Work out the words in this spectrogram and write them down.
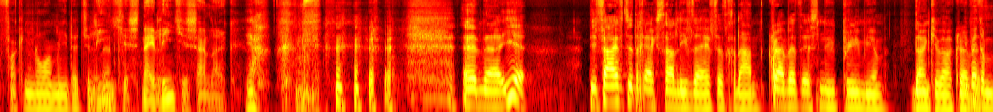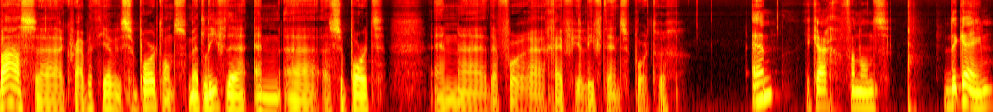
Fucking normie dat je bent. lintjes. Nee, lintjes zijn leuk. Ja. en eh hier, die 25 extra liefde heeft het gedaan. Crabbit is nu premium. Dankjewel, Je Crabbit. bent een baas, Crabbit. Je support ons met liefde en eh, support. En eh, daarvoor geef je je liefde en support terug. En je krijgt van ons de game.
